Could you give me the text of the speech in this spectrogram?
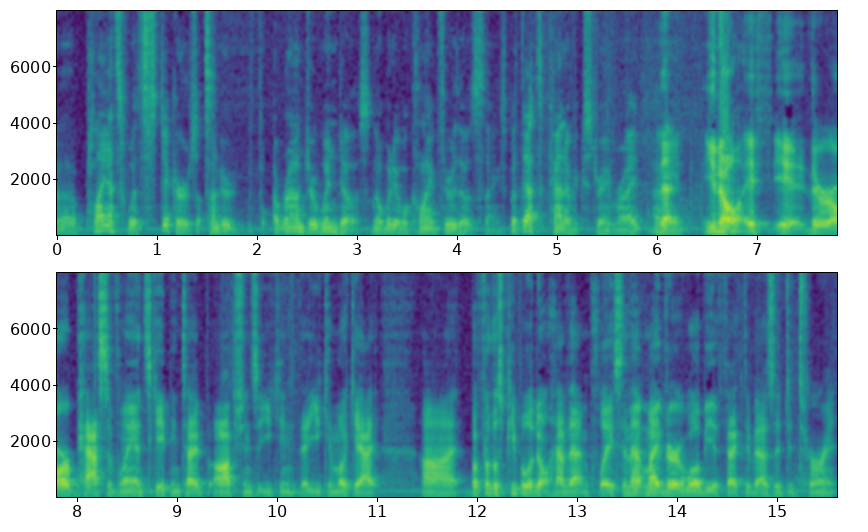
uh, plants with stickers under around your windows. Nobody will climb through those things. But that's kind of extreme, right? I that mean, you know, if it, there are passive landscaping type options that you can that you can look at, uh, but for those people who don't have that in place, and that might very well be effective as a deterrent.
